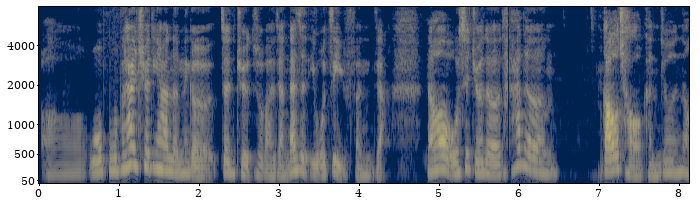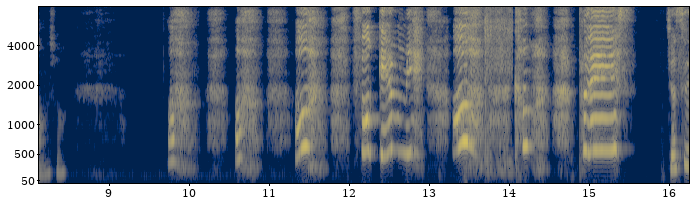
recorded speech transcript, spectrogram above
哦、呃，我我不太确定它的那个正确的说法是这样，但是我自己分这样。然后我是觉得它的高潮可能就是那种说啊啊啊。Forgive me，啊、oh,，Come on，please，就是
